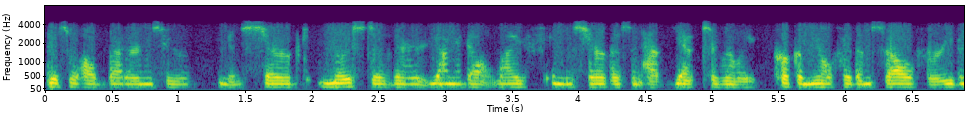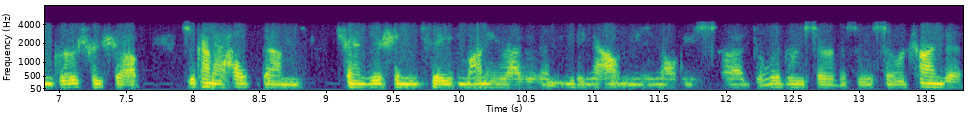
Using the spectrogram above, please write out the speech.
this will help veterans who you know, served most of their young adult life in the service and have yet to really cook a meal for themselves or even grocery shop to kind of help them transition and save money rather than eating out and using all these uh, delivery services. So we're trying to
